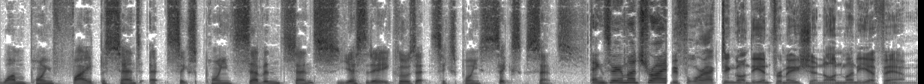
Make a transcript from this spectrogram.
1.5% at 6.7 cents. Yesterday, it closed at 6.6 cents. Thanks very much, Ryan. Before acting on the information on Money FM,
